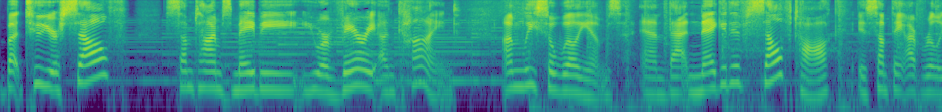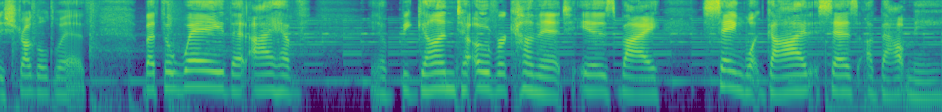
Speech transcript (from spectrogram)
but to yourself, sometimes maybe you are very unkind. I'm Lisa Williams, and that negative self talk is something I've really struggled with. But the way that I have, you know, begun to overcome it is by saying what God says about me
